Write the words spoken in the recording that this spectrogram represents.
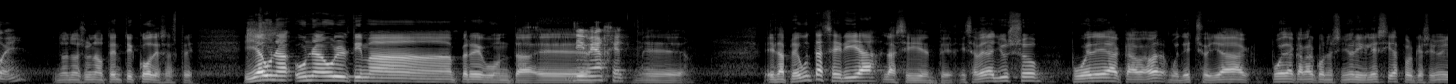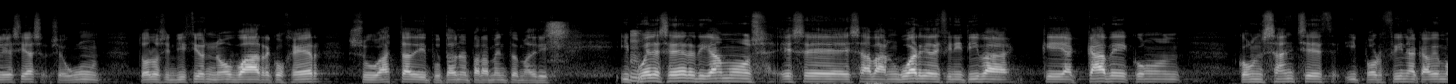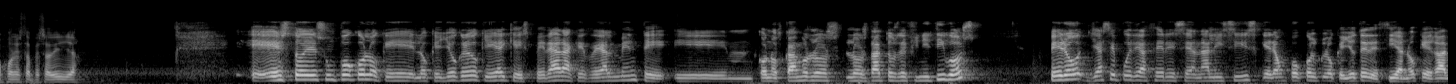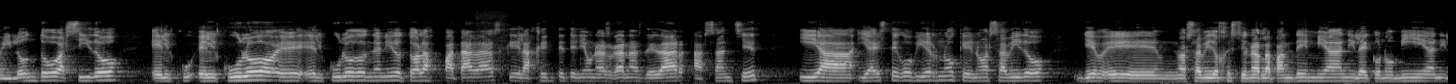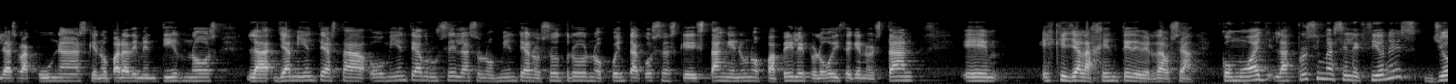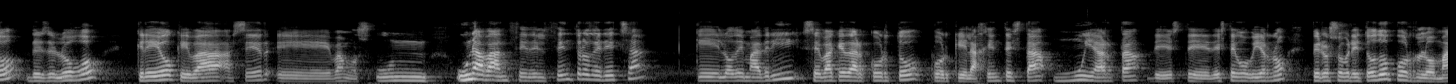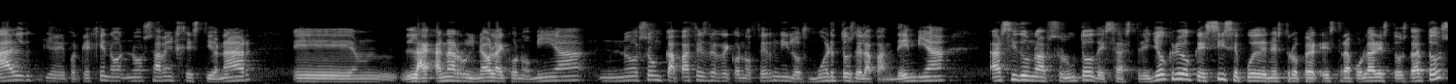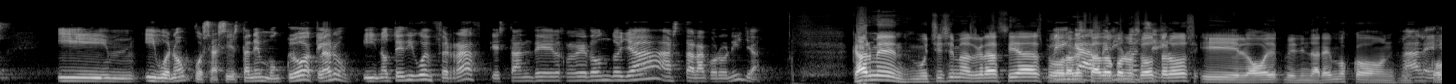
Joder. No, no, es un auténtico desastre. Y ya una, una última pregunta. eh, Dime, Ángel. eh, eh, la pregunta sería la siguiente. Isabel Ayuso puede acabar, pues de hecho ya puede acabar con el señor Iglesias, porque el señor Iglesias, según todos los indicios, no va a recoger su acta de diputado en el Parlamento de Madrid. Y Mm. puede ser, digamos, ese- esa vanguardia definitiva que acabe con, con Sánchez y por fin acabemos con esta pesadilla. Esto es un poco lo que, lo que yo creo que hay que esperar a que realmente eh, conozcamos los, los datos definitivos, pero ya se puede hacer ese análisis, que era un poco lo que yo te decía, ¿no? que Gabilondo ha sido el, el culo, eh, el culo donde han ido todas las patadas que la gente tenía unas ganas de dar a Sánchez y a, y a este gobierno que no ha sabido eh, no ha sabido gestionar la pandemia, ni la economía, ni las vacunas, que no para de mentirnos, ya miente hasta, o miente a Bruselas o nos miente a nosotros, nos cuenta cosas que están en unos papeles, pero luego dice que no están. Eh, es que ya la gente, de verdad, o sea, como hay las próximas elecciones, yo, desde luego, creo que va a ser, eh, vamos, un, un avance del centro derecha que lo de Madrid se va a quedar corto porque la gente está muy harta de este, de este gobierno, pero sobre todo por lo mal, eh, porque es que no, no saben gestionar, eh, han arruinado la economía, no son capaces de reconocer ni los muertos de la pandemia. Ha sido un absoluto desastre. Yo creo que sí se pueden extrapolar estos datos y, bueno, pues así están en Moncloa, claro. Y no te digo en Ferraz, que están de redondo ya hasta la coronilla. Carmen, muchísimas gracias por Venga, haber estado con noche. nosotros y luego brindaremos con, Vale. con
